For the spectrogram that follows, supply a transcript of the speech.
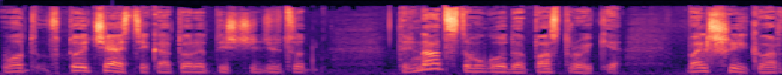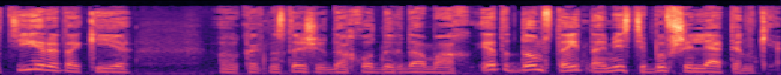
Вот в той части, которая 1913 года постройки, большие квартиры такие, а, как в настоящих доходных домах. Этот дом стоит на месте бывшей Ляпинки.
